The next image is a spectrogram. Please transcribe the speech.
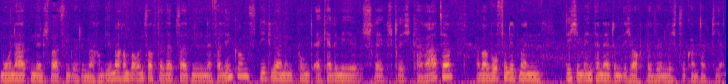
Monaten den schwarzen Gürtel machen. Wir machen bei uns auf der Webseite eine Verlinkung, speedlearning.academy-karate. Aber wo findet man dich im Internet, um dich auch persönlich zu kontaktieren?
